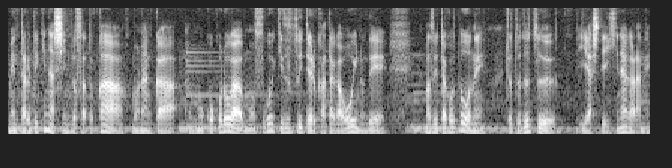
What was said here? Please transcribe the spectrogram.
メンタル的なしんどさとかもうなんかもう心がもうすごい傷ついてる方が多いので、まあ、そういったことをねちょっとずつ癒していきながらね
